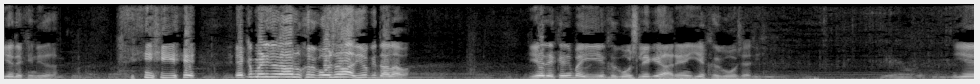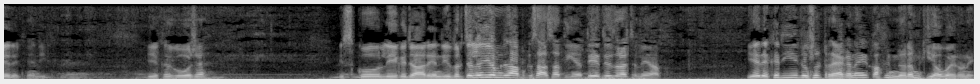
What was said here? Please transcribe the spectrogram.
ये देखें जी जरा। ये एक मिनट जरा खरगोश दिखा दियो, किदा ना ये देखें जी भाई, ये खरगोश लेके आ रहे हैं, ये खरगोश है जी। ये देखें जी। ये खरगोश है। इसको लेके जा रहे हैं जी। उधर चले जी हम आपके साथ साथ ही हैं। तेज तेज जरा चले आप। ये देखें जी, ये जो ट्रैक है ना, ये काफ़ी नरम किया हुआ है इन्होंने।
